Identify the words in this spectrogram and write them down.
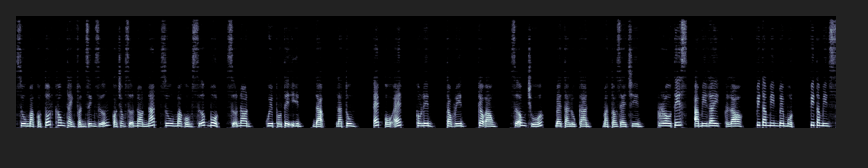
Zuma có tốt không thành phần dinh dưỡng có trong sữa non nát Zuma gồm sữa bột, sữa non, whey protein, đạm, latum, FOS, colin, taurin, keo ong, sữa ông chúa, beta-glucan, maltodextrin, protease, amylase, clo, vitamin B1, vitamin C,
